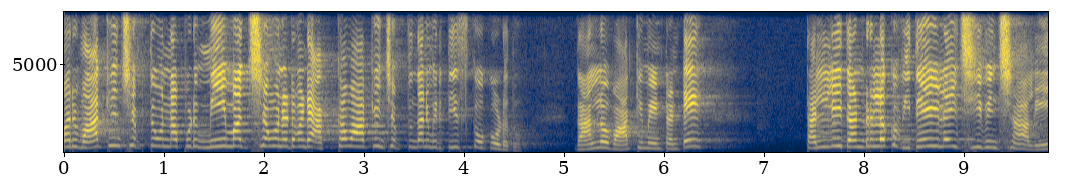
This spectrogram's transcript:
మరి వాక్యం చెప్తూ ఉన్నప్పుడు మీ మధ్య ఉన్నటువంటి అక్క వాక్యం చెప్తుందని మీరు తీసుకోకూడదు. దానిలో వాక్యం ఏంటంటే తల్లిదండ్రులకు విధేయులై జీవించాలి.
